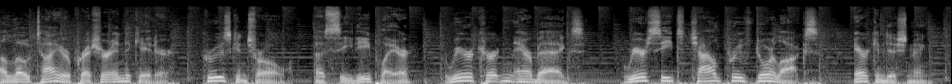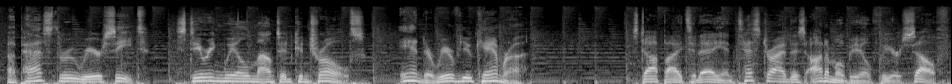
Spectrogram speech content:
a low tire pressure indicator, cruise control, a CD player, rear curtain airbags, rear seat child-proof door locks, air conditioning, a pass-through rear seat, steering wheel mounted controls, and a rear view camera. Stop by today and test drive this automobile for yourself.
